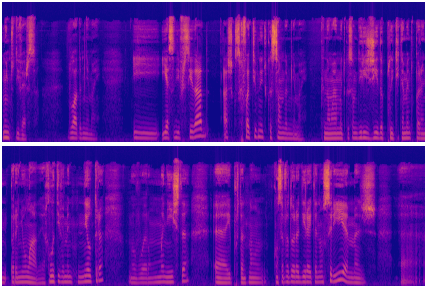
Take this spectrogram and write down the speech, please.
muito diversa, do lado da minha mãe. E, e essa diversidade acho que se refletiu na educação da minha mãe que não é uma educação dirigida politicamente para, para nenhum lado, é relativamente neutra, o meu avô era um humanista uh, e, portanto, não, conservador à direita não seria, mas uh,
